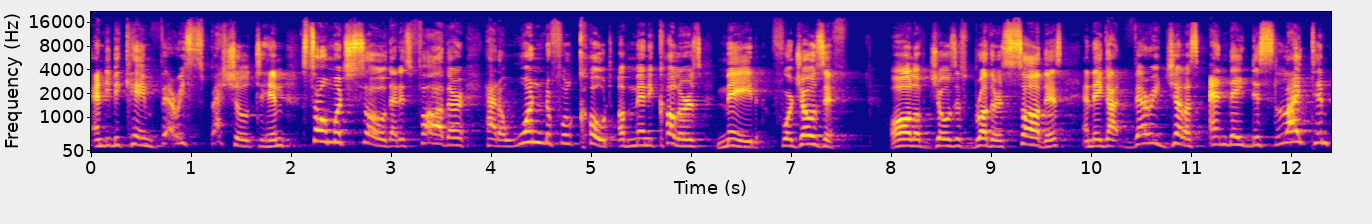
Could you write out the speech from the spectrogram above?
and he became very special to him, so much so that his father had a wonderful coat of many colors made for Joseph. All of Joseph's brothers saw this and they got very jealous and they disliked him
